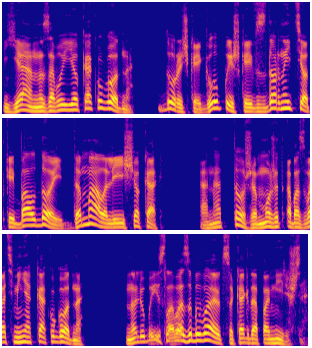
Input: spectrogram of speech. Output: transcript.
я назову ее как угодно. Дурочкой, глупышкой, вздорной теткой, балдой, да мало ли еще как. Она тоже может обозвать меня как угодно. Но любые слова забываются, когда помиришься.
